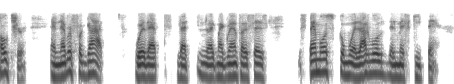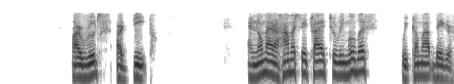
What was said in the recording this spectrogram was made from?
culture, and never forgot where that, that like my grandfather says, estemos como el árbol del mezquite our roots are deep. And no matter how much they try to remove us, we come out bigger.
